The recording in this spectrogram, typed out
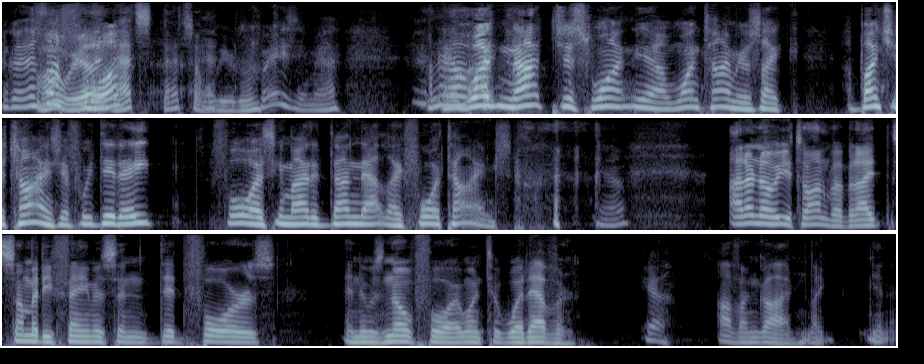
I go, that's oh, not really? four. That's that's a weird one. crazy, man. I don't And know. what not just one, you know, one time. It was like a bunch of times. If we did eight fours, he might have done that like four times. you know? I don't know who you're talking about, but I somebody famous and did fours, and there was no four. I went to whatever. Yeah. Avant garde, like you know.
